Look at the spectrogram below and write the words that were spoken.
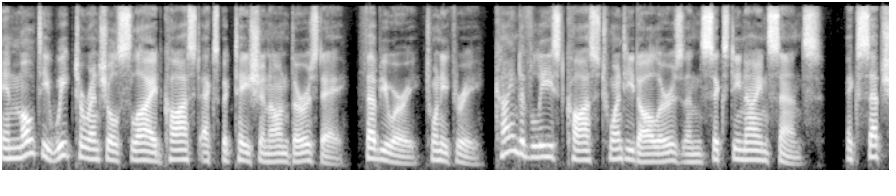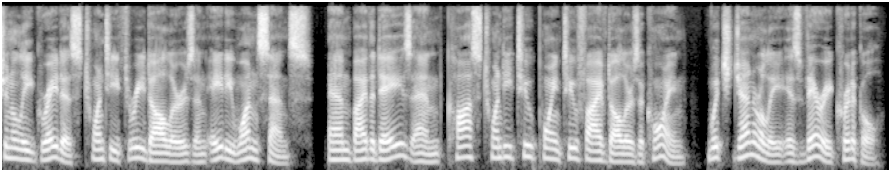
In multi-week torrential slide cost expectation on Thursday, February 23, kind of least cost $20.69, exceptionally greatest $23.81, and by the day's end cost $22.25 a coin, which generally is very critical.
